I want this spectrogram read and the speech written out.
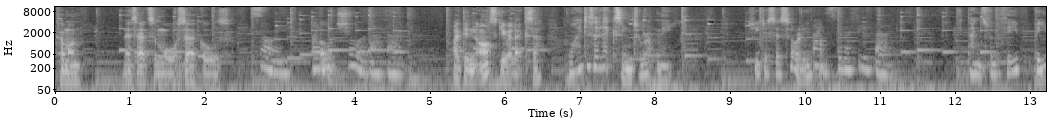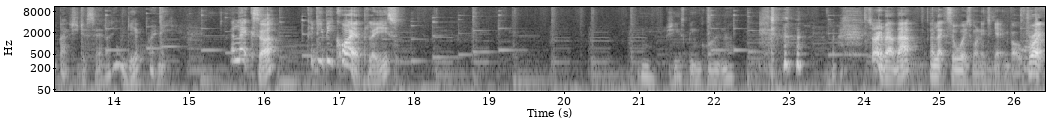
Come on, let's add some more circles. Sorry, I'm oh. not sure about that. I didn't ask you, Alexa. Why does Alexa interrupt me? She just says sorry. Thanks for the feedback. Thanks for the fee feedback, she just said. I didn't give her any. Alexa, could you be quiet, please? Hmm, she's been quiet now. Sorry about that. Alexa always wanting to get involved. Right.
